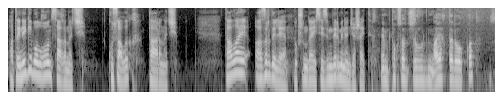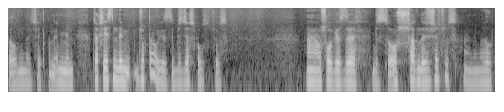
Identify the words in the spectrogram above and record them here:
ата энеге болгон сагыныч кусалык таарыныч. Таалай азыр деле ушундай сезимдер менен жашайт. Эми токсонунчу жылдын аяктары болуп калат. Мисалы мындайча айтканда эми мен жакшы эсимде жок да ал кезде биз жаш болчубуз ошол кезде биз ош шаарында жашачубуз неме кылып.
